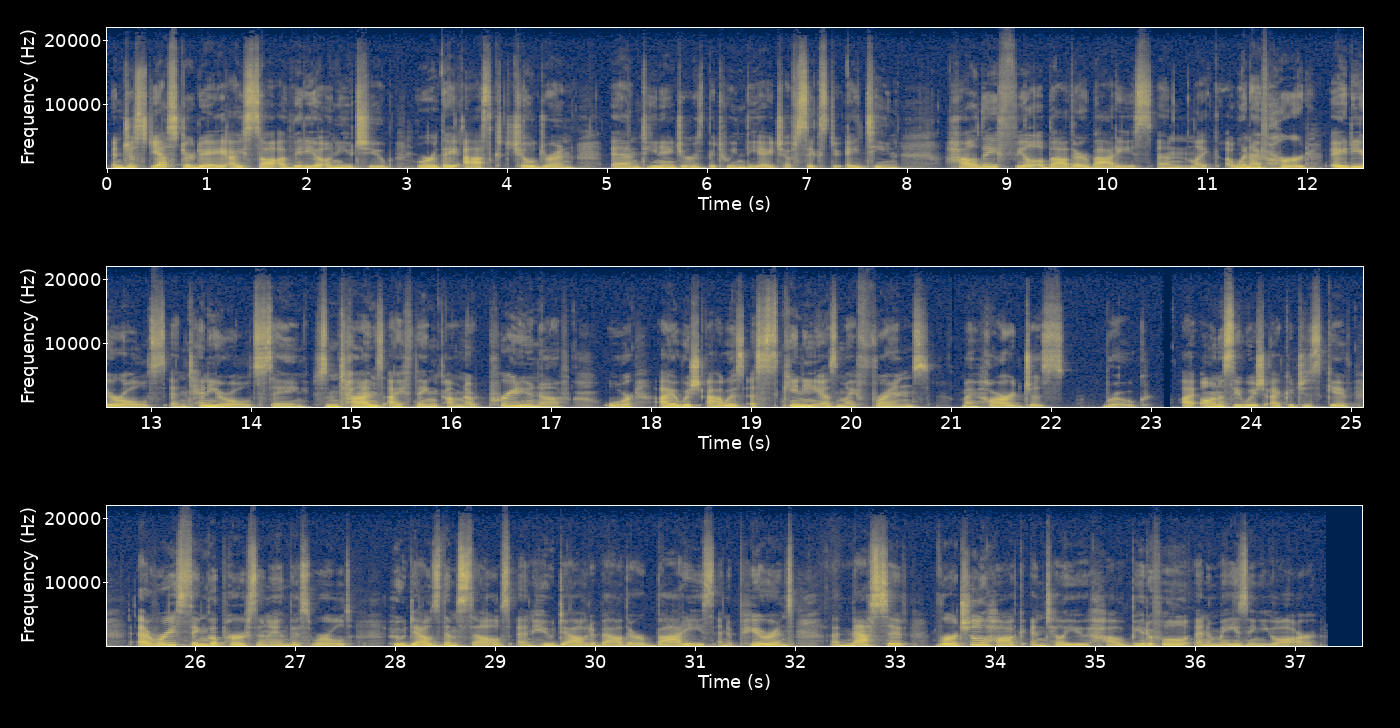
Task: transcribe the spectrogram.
And just yesterday, I saw a video on YouTube where they asked children and teenagers between the age of 6 to 18 how they feel about their bodies. And like when I've heard 80 year olds and 10 year olds saying, Sometimes I think I'm not pretty enough, or I wish I was as skinny as my friends, my heart just broke. I honestly wish I could just give every single person in this world who doubts themselves and who doubt about their bodies and appearance a massive virtual hug and tell you how beautiful and amazing you are.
